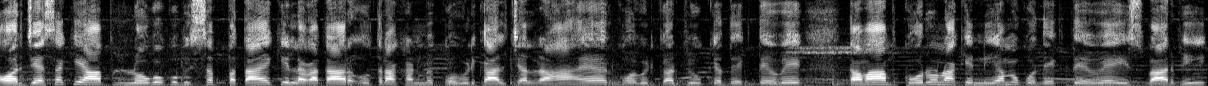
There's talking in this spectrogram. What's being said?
और जैसा कि आप लोगों को भी सब पता है कि लगातार उत्तराखंड में कोविड काल चल रहा है और कोविड कर्फ्यू के देखते हुए, तमाम कोरोना के नियमों को देखते हुए इस बार भी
